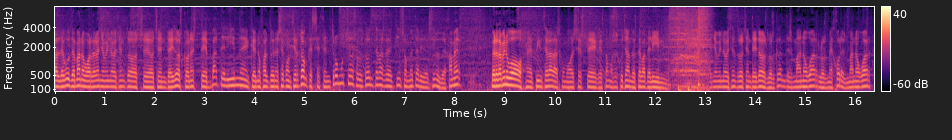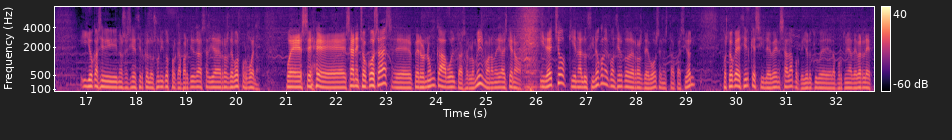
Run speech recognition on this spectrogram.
Al debut de Manowar del año 1982 con este Battle In eh, que no faltó en ese concierto, aunque se centró mucho sobre todo en temas de Kingston Metal y del Sinus de Hammer, pero también hubo eh, pinceladas como es este que estamos escuchando, este Battle In, año 1982, los grandes Manowar, los mejores Manowar, y yo casi no sé si decir que los únicos, porque a partir de la salida de Ross de Boss, pues bueno, pues eh, se han hecho cosas, pero nunca ha vuelto a ser lo mismo, no me digáis que no. Y de hecho, quien alucinó con el concierto de Ross de Boss en esta ocasión pues tengo que decir que si le ve en sala, porque yo le tuve la oportunidad de verle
